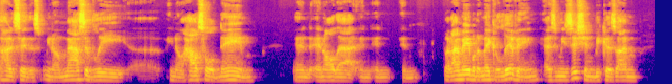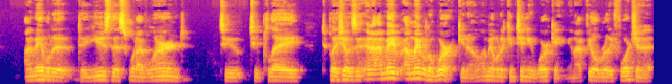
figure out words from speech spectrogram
how to say this, you know, massively, uh, you know, household name and, and all that. And, and, and, but I'm able to make a living as a musician because I'm, I'm able to, to use this, what I've learned to, to play, to play shows. And I'm able, I'm able to work, you know, I'm able to continue working and I feel really fortunate.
